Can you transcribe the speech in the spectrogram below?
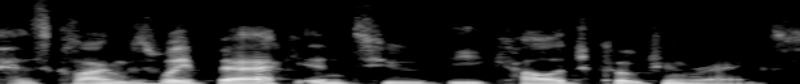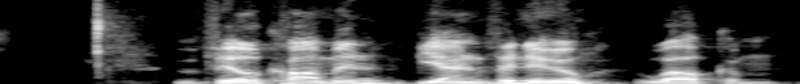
has climbed his way back into the college coaching ranks. Willkommen, bienvenue, welcome.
